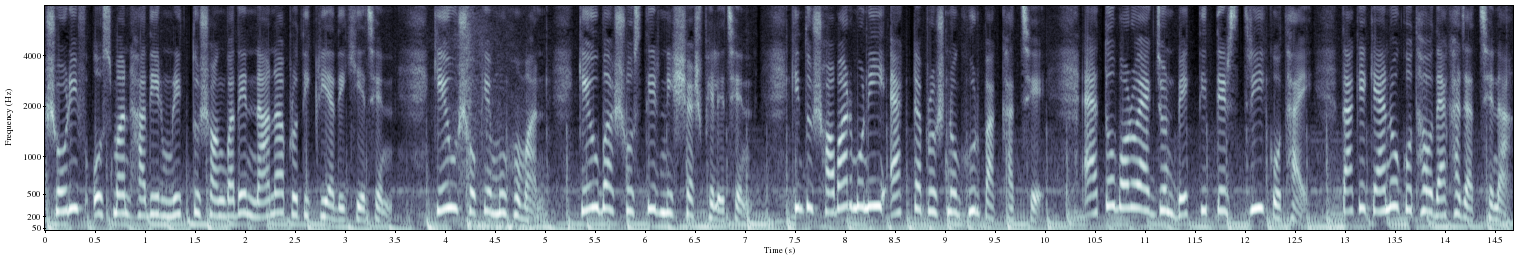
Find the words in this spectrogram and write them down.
শরীফ ওসমান হাদির মৃত্যু সংবাদে নানা প্রতিক্রিয়া দেখিয়েছেন। কেউ শোকে মুহমান, কেউ বা স্বস্তির নিঃশ্বাস ফেলেছেন। কিন্তু সবার মনেই একটা প্রশ্ন ঘুরপাক খাচ্ছে। এত বড় একজন ব্যক্তিত্বের স্ত্রী কোথায়? তাকে কেন কোথাও দেখা যাচ্ছে না?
